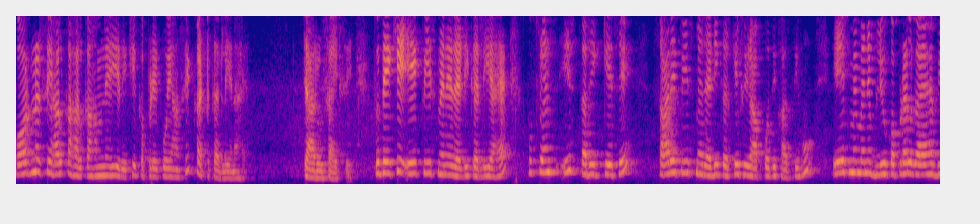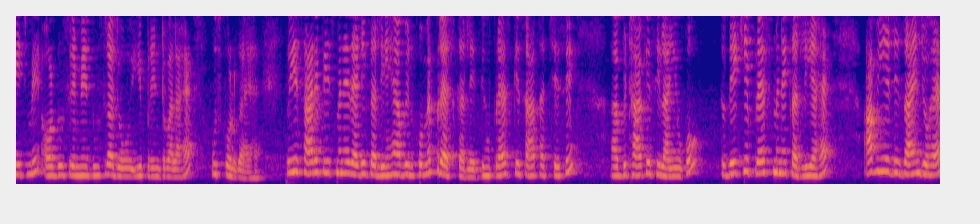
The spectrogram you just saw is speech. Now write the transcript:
कॉर्नर से हल्का हल्का हमने ये देखिए कपड़े को यहाँ से कट कर लेना है, चारों साइड से। तो देखिए एक पीस मैंने रेडी कर लिया है। तो फ्रेंड्स इस तरीके से सारे पीस मैं रेडी करके फिर आपको दिखाती हूँ। एक में मैंने ब्लू कपड़ा लगाया है बीच में और दूसरे में दूसरा जो ये प्रिंट वाला है, उसको लगाया है। तो ये सारे पीस मैंने रेडी कर लिए हैं। अब इनको मैं प्रेस कर लेती हूँ। प्रेस के साथ अच्छे से बिठा के सिलाइयों को। तो देखिए प्रेस मैंने कर लिया है। अब ये डिज़ाइन जो है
